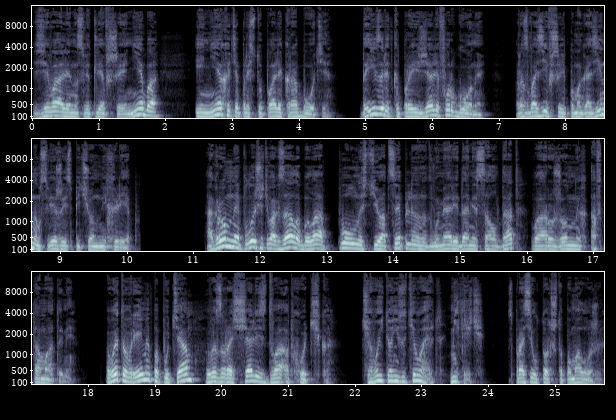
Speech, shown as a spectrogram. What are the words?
зевали на светлевшее небо и нехотя приступали к работе, да изредка проезжали фургоны, развозившие по магазинам свежеиспеченный хлеб. Огромная площадь вокзала была полностью оцеплена двумя рядами солдат, вооруженных автоматами. В это время по путям возвращались два обходчика. «Чего это они затевают, Митрич?» — спросил тот, что помоложе.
